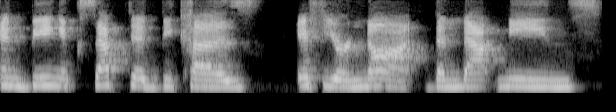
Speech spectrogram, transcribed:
and being accepted because if you're not then that means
